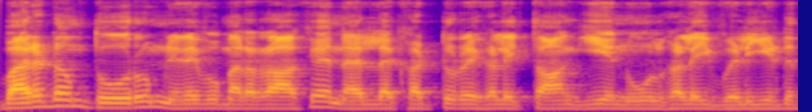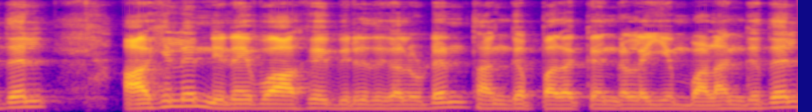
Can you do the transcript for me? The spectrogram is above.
வருடந்தோறும் நினைவு மலராக நல்ல கட்டுரைகளை தாங்கிய நூல்களை வெளியிடுதல் அகிலன் நினைவாக விருதுகளுடன் தங்கப் பதக்கங்களையும் வழங்குதல்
